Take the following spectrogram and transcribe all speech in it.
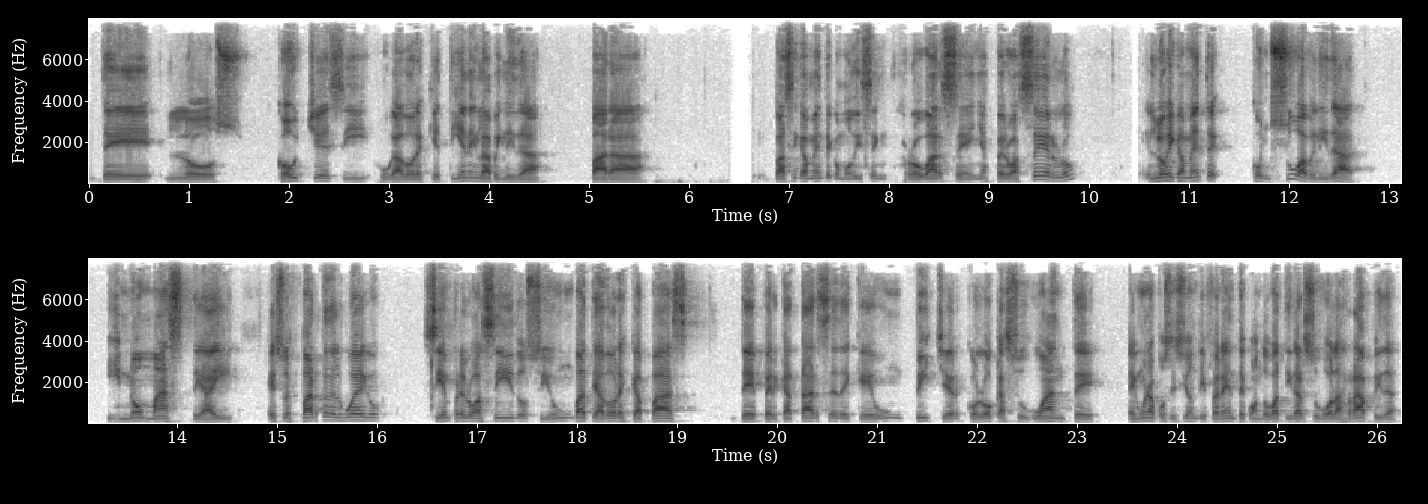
de los coaches y jugadores que tienen la habilidad para, básicamente, como dicen, robar señas, pero hacerlo, lógicamente, con su habilidad y no más de ahí. Eso es parte del juego, siempre lo ha sido. Si un bateador es capaz de percatarse de que un pitcher coloca su guante en una posición diferente cuando va a tirar su bola rápida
